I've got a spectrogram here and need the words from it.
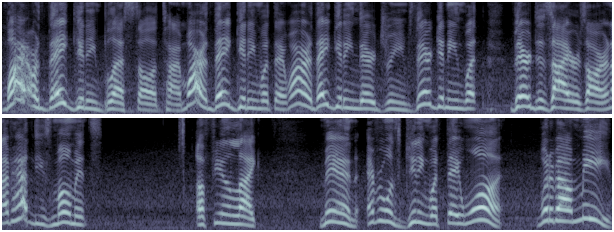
why are they getting blessed all the time? Why are they getting what they why are they getting their dreams? They're getting what their desires are. And I've had these moments of feeling like man, everyone's getting what they want. What about me?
